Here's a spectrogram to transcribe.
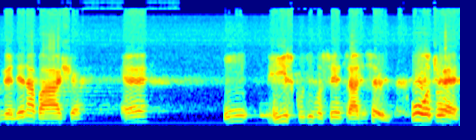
vender na baixa, é um risco de você entrar nisso aí. O outro é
